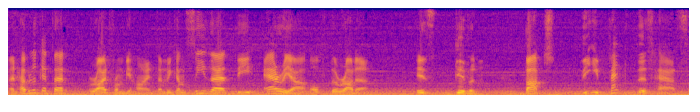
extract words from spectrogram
and have a look at that right from behind, then we can see that the area of the rudder is given. But the effect this has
